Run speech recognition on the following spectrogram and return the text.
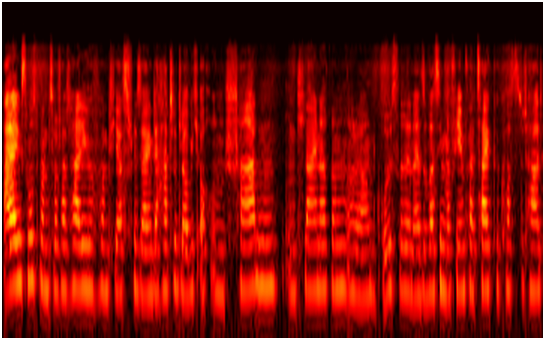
Allerdings muss man zur Verteidigung von Piastri sagen, der hatte, glaube ich, auch einen Schaden, einen kleineren oder einen größeren, also was ihm auf jeden Fall Zeit gekostet hat.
